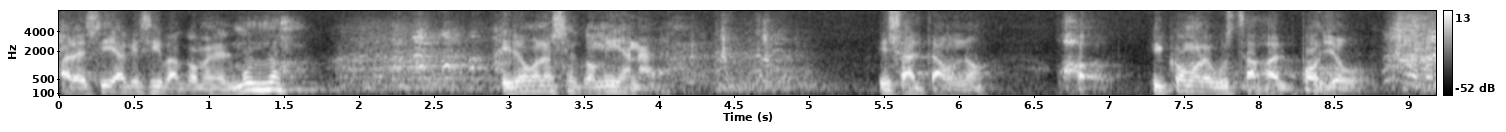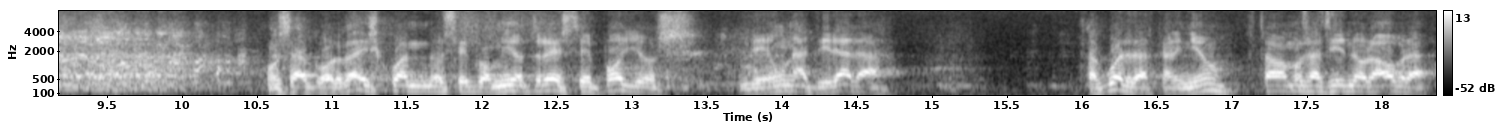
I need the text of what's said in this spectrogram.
parecía que se iba a comer el mundo y luego no se comía nada. Y salta uno, "Oh, ¿y cómo le gustaba el pollo? ¿Os acordáis cuando se comió 13 pollos de una tirada? ¿Te acuerdas, cariño? Estábamos haciendo la obra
